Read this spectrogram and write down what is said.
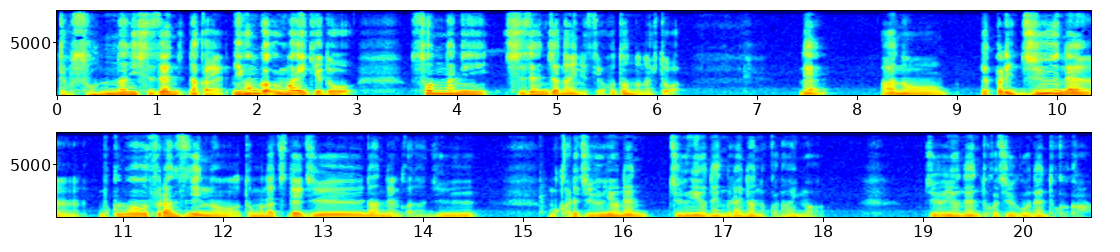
でもそんなに自然なんかね日本語はうまいけどそんなに自然じゃないんですよほとんどの人は。ね？あのやっぱり10年僕のフランス人の友達で十何年かな10もう彼14年14年ぐらいになるのかな今。14年とか15年とかか。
